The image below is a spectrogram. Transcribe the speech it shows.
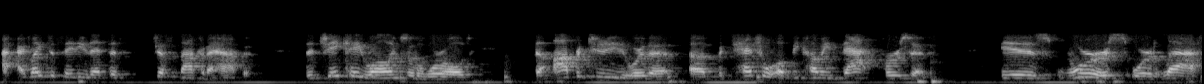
I'd like to say to you that that's just not going to happen. The J.K. Rowlings of the world, the opportunity or the uh, potential of becoming that person is worse or less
